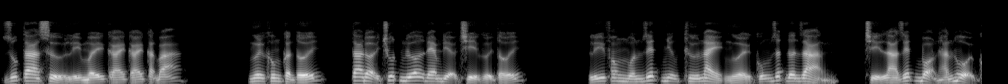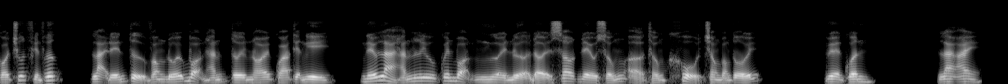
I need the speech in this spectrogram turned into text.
giúp ta xử lý mấy cái cái cặn bã. Ngươi không cần tới, ta đợi chút nữa đem địa chỉ gửi tới. Lý Phong muốn giết những thứ này người cũng rất đơn giản, chỉ là giết bọn hắn hội có chút phiền phức, lại đến tử vong đối bọn hắn tới nói quá tiện nghi, nếu là hắn lưu quên bọn người nửa đời sau đều sống ở thống khổ trong bóng tối. Huyền quân, là ai?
